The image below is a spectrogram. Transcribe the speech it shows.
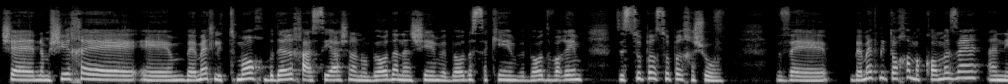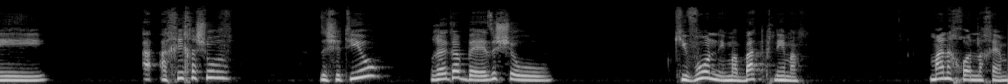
שנמשיך אה, אה, באמת לתמוך בדרך העשייה שלנו בעוד אנשים ובעוד עסקים ובעוד דברים, זה סופר סופר חשוב. ובאמת מתוך המקום הזה, אני, הכי חשוב זה שתהיו רגע באיזשהו כיוון עם מבט פנימה. מה נכון לכם?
